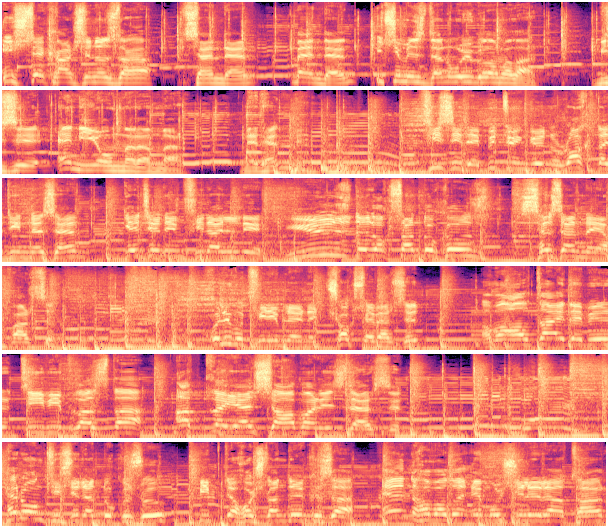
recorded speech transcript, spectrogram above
İşte karşınızda senden, benden, içimizden uygulamalar. Bizi en iyi onlar anlar. Neden mi? Fizi'de bütün gün rock da dinlesen, gecenin finalini yüzde 99 Sezen'le yaparsın. Hollywood filmlerini çok seversin ama 6 ayda bir TV Plus'ta Atla Gel Şaban izlersin. Her 10 kişiden 9'u bipte hoşlandığı kıza en havalı emojileri atar.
